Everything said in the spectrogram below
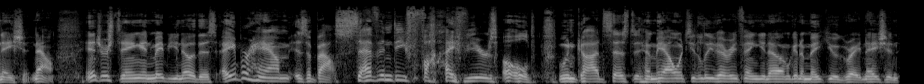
nation. Now, interesting, and maybe you know this, Abraham is about 75 years old when God says to him, Hey, I want you to leave everything, you know, I'm going to make you a great nation.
